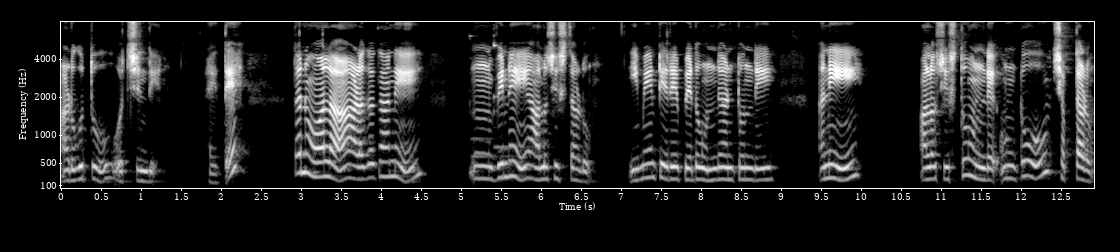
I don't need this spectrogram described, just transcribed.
అడుగుతూ వచ్చింది. అయితే తను అలా అడగగానే వినయ్ ఆలోచిస్తాడు. ఈమెంటి రేపేదో ఉంది అంటుంది. అని ఆలోచిస్తూ ఉండే ఉంటూ చెప్తాడు.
